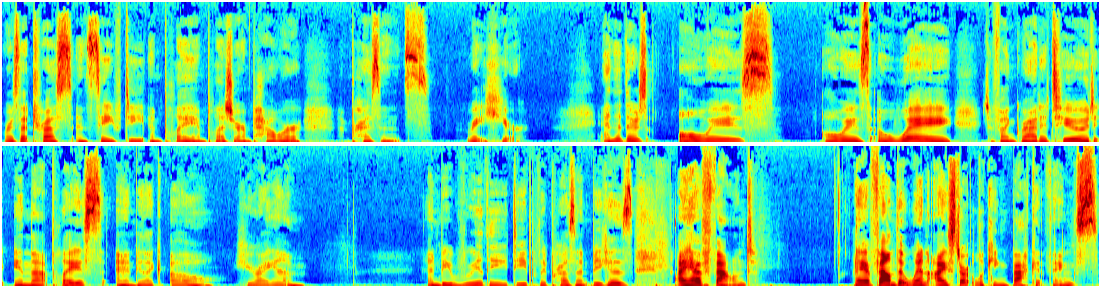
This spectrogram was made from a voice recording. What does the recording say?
Where's that trust and safety and play and pleasure and power and presence right here? And that there's always, always a way to find gratitude in that place and be like, oh, here I am. And be really deeply present because I have found, I have found that when I start looking back at things,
